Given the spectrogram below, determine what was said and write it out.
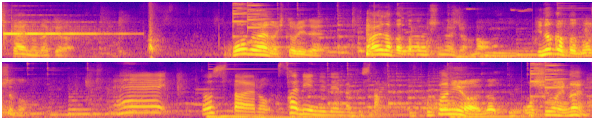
近いのだけは。怖くないの？一人で。会えなかったかもしれないじゃんな。いなかったらどうしてたの？えー、どうしたやろ？サリーに連絡した。他にはな推しはいないの？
